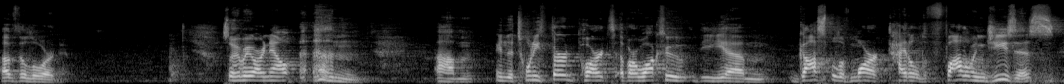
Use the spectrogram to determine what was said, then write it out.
of the Lord. So here we are now um, in the 23rd part of our walk through the um, Gospel of Mark titled Following Jesus.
